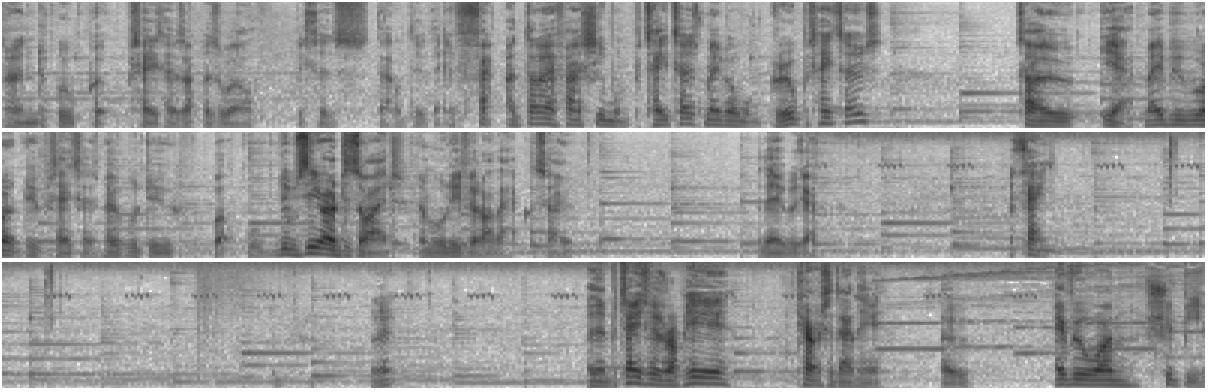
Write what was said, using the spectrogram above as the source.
And we'll put potatoes up as well, because that'll do that. In fact, I don't know if I actually want potatoes. Maybe I want grilled potatoes. So, yeah, maybe we won't do potatoes. Maybe we'll do, well, we'll do zero desired, and we'll leave it like that. So, there we go. Okay. And then potatoes are up here, carrots are down here. So everyone should be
